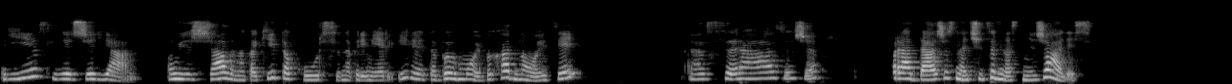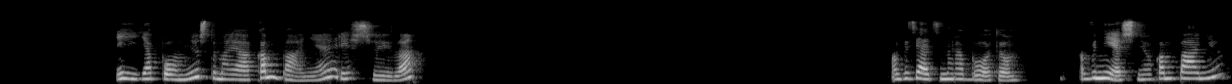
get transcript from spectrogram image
Если же я уезжала на какие-то курсы, например, или это был мой выходной день, э, сразу же продажи значительно снижались. И я помню, что моя компания решила взять на работу внешнюю компанию.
